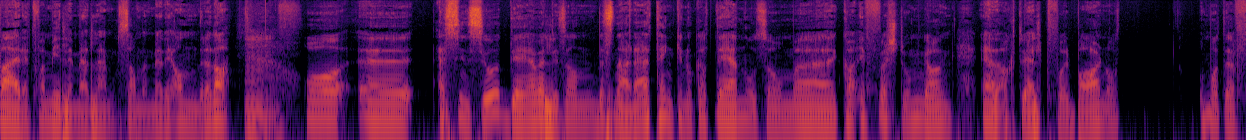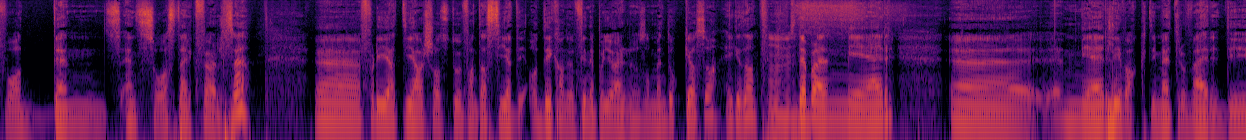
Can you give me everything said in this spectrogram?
være et familiemedlem sammen med de andre. da. Mm. Og uh, jeg syns jo det er veldig sånn besnærende. Jeg tenker nok at det er noe som kan, i første omgang er det aktuelt for barn å å måtte få den, en så sterk følelse. Uh, fordi at de har så stor fantasi, de, og de kan jo finne på å gjøre noe som en dukke også. ikke sant? Mm. Så det bare en mer, uh, mer livaktig, mer troverdig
